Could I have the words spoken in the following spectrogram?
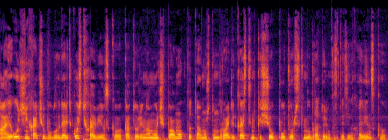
А, и очень хочу поблагодарить Костю Хабенского, который нам очень помог, потому что мы проводили кастинг еще по творческим лабораториям Константина Хабенского.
